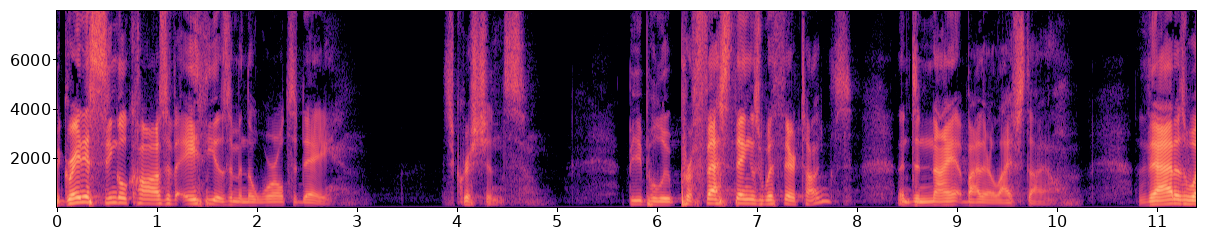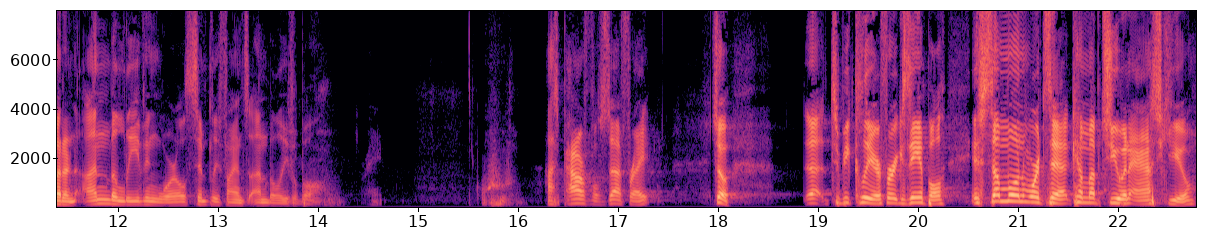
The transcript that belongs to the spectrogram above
The greatest single cause of atheism in the world today is Christians. People who profess things with their tongues and deny it by their lifestyle. That is what an unbelieving world simply finds unbelievable. Right? That's powerful stuff, right? So, uh, to be clear, for example, if someone were to come up to you and ask you,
